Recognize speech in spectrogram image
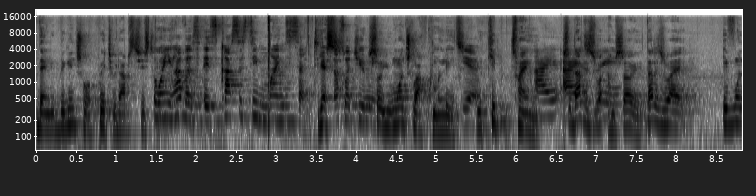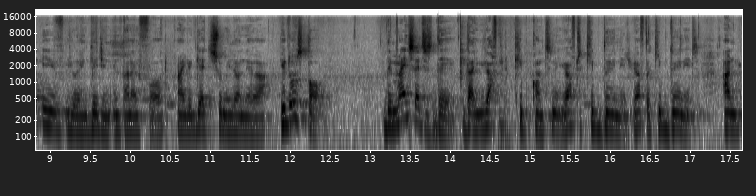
then you begin to operate with that system. So when you have a, a scarcity mindset, Yes. that's what you mean. So you want to accumulate. Yeah. You keep trying. I- so I that is why I'm sorry. That is why even if you engage in internet fraud and you get two million naira, you don't stop. The mindset is there that you have to keep continuing. You have to keep doing it. You have to keep doing it. And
